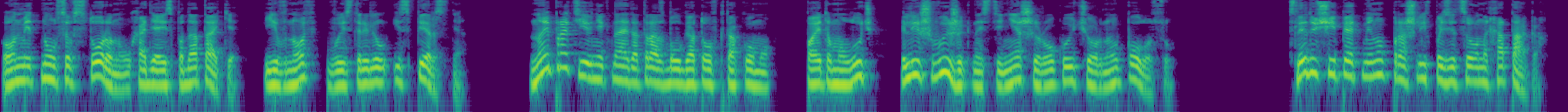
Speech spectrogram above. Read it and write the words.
Он метнулся в сторону, уходя из-под атаки, и вновь выстрелил из перстня. Но и противник на этот раз был готов к такому, поэтому луч лишь выжег на стене широкую черную полосу. Следующие пять минут прошли в позиционных атаках.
